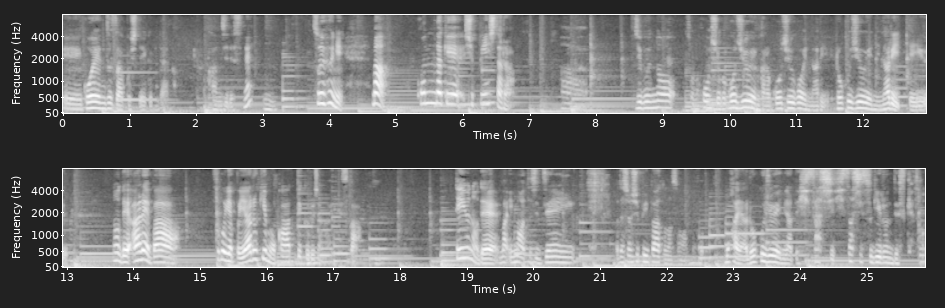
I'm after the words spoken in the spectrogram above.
えー、5円ずつアップしていくみたいな感じですね。うん、そういうふうに、まあ、こんだけ出品したら、あ自分のその報酬が50円から55円になり、60円になりっていうのであれば、すごいやっぱやる気も変わってくるじゃないですか。っていうので、まあ今私全員、私の出品パートナーさんはもう、もはや60円になって久し、久しすぎるんですけど。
